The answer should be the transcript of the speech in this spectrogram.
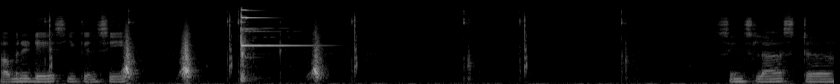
how many days you can see? Since last uh,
